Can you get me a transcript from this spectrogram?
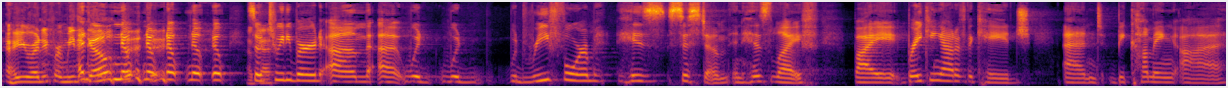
Are you ready for me to and, go? No, no, no, no, no. Okay. So Tweety Bird um, uh, would would would reform his system and his life by breaking out of the cage and becoming uh,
